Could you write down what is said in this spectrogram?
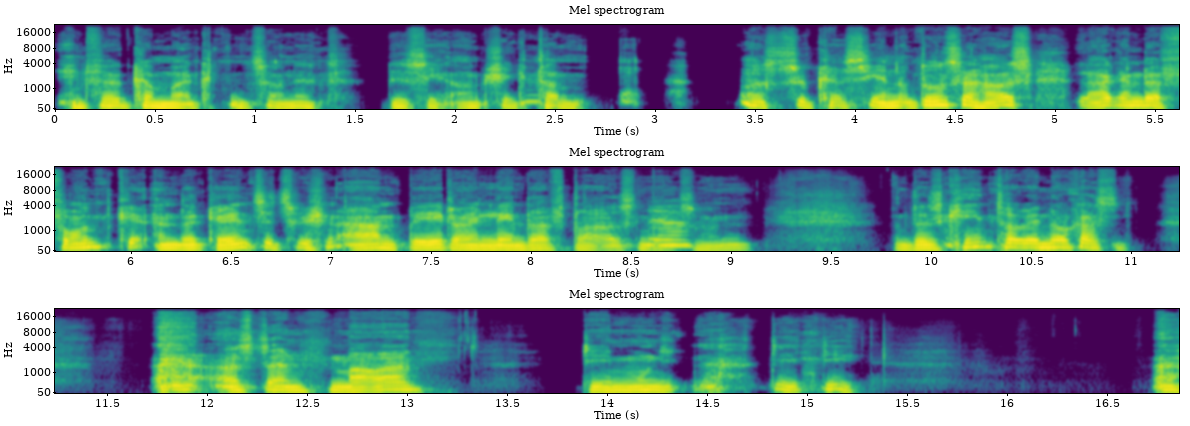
in Völkermarkten, so nicht, die sich angeschickt haben, auszukassieren. Und unser Haus lag an der Front, an der Grenze zwischen A und B, da in Lendorf draußen. Ja. Und, so. Und als Kind habe ich noch aus, aus der Mauer die, Muni die, die äh,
